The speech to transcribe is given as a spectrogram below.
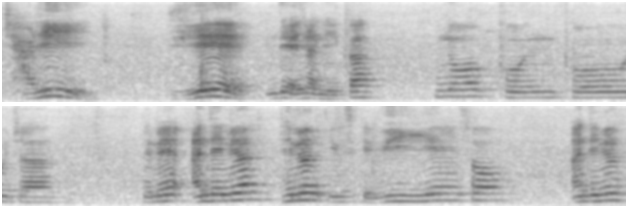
자리 위에 근데 애들 안 되니까 높은 보좌 그다음에 안 되면 되면 이거 쓸게. 위에서 안 되면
